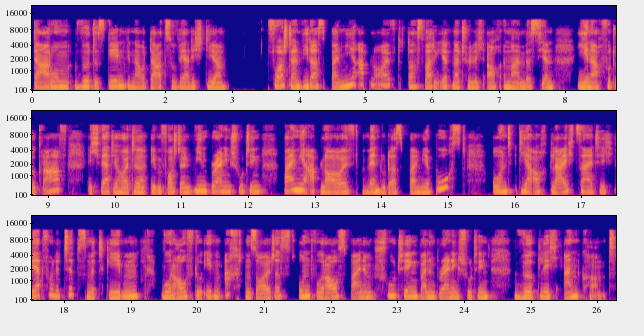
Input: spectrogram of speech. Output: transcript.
Darum wird es gehen. Genau dazu werde ich dir vorstellen, wie das bei mir abläuft. Das variiert natürlich auch immer ein bisschen je nach Fotograf. Ich werde dir heute eben vorstellen, wie ein Branding-Shooting bei mir abläuft, wenn du das bei mir buchst und dir auch gleichzeitig wertvolle Tipps mitgeben, worauf du eben achten solltest und worauf es bei einem Shooting, bei einem Branding-Shooting wirklich ankommt.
